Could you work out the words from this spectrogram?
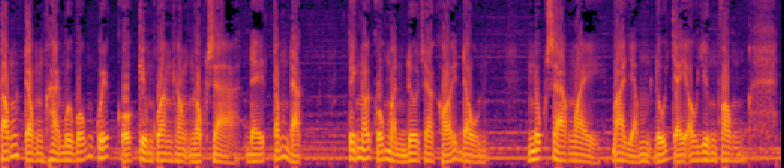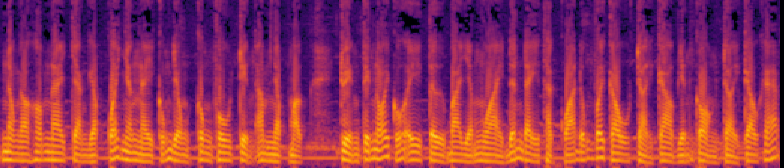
tống trong 24 quyết của Kim Quang Ngọc Xà để tống đạt tiếng nói của mình đưa ra khỏi đầu nút xa ngoài ba dặm đuổi chạy Âu Dương Phong. Nào ngờ hôm nay chàng gặp quái nhân này cũng dùng công phu truyền âm nhập mật, truyền tiếng nói của y từ ba dặm ngoài đến đây thật quả đúng với câu trời cao vẫn còn trời cao khác.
